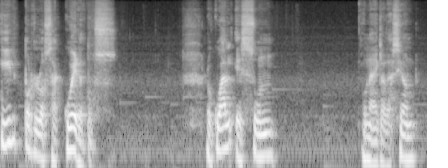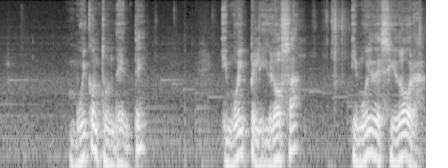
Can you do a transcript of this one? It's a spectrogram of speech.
ir por los acuerdos, lo cual es un, una declaración muy contundente y muy peligrosa y muy decidora,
